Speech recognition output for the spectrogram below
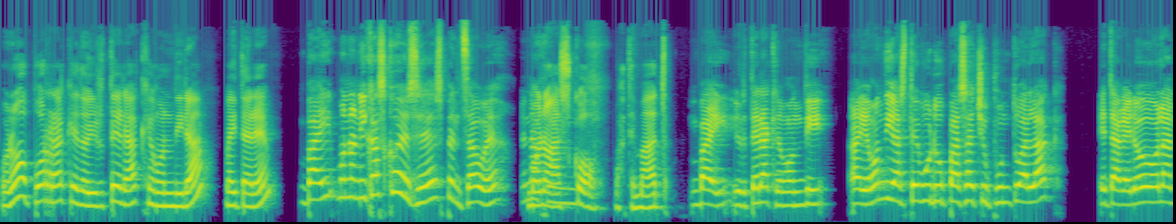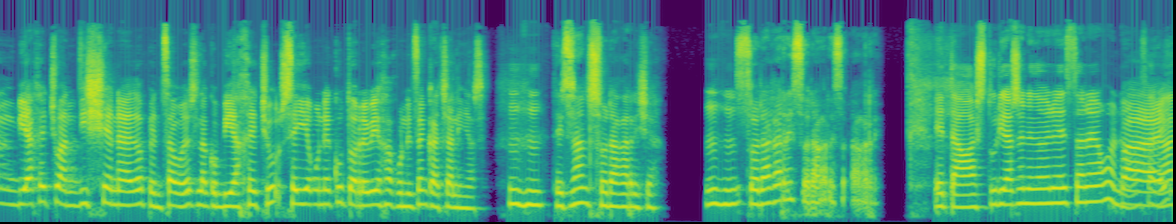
bueno, porrak edo irterak egon dira, baita ere. Bai, bueno, nik asko ez, ez, pentsau, eh? Ena bueno, asko, baten bat. Bai, irterak egon di. Ah, egon di asteburu pasatxu puntualak, eta gero lan viajetxu handixena edo, pentsau ez, lako viajetxu, sei eguneku torre vieja junitzen katxalinaz. Mhm, Eta izan zoragarri xe. mhm. Zoragarri, zoragarri, zoragarri. Eta Asturiasen edo ere ez zara egon, bai, zara,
